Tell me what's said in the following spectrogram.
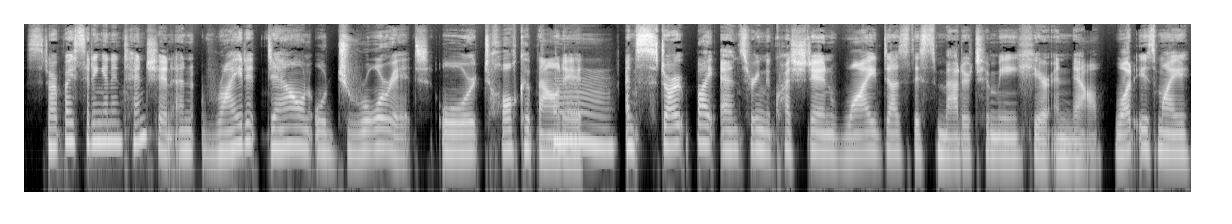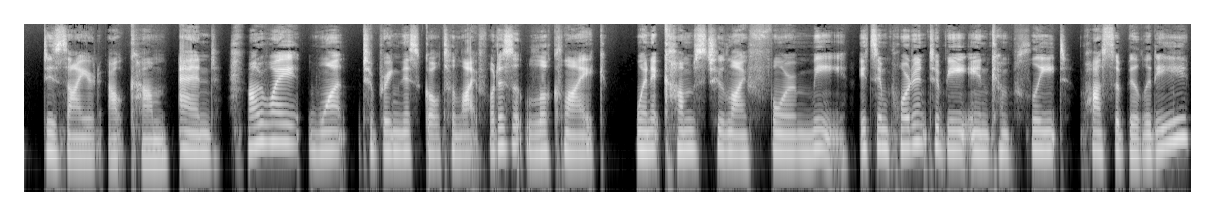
start by setting an intention and write it down or draw it or talk about mm. it. Hmm. And start by answering the question, Why does this matter to me here and now? What is my desired outcome? And how do I want to bring this goal to life? What does it look like? When it comes to life for me. It's important to be in complete possibility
